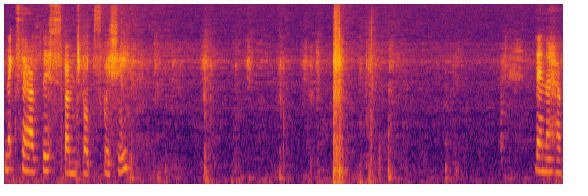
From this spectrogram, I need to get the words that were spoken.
Next I have this SpongeBob squishy. Then I have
